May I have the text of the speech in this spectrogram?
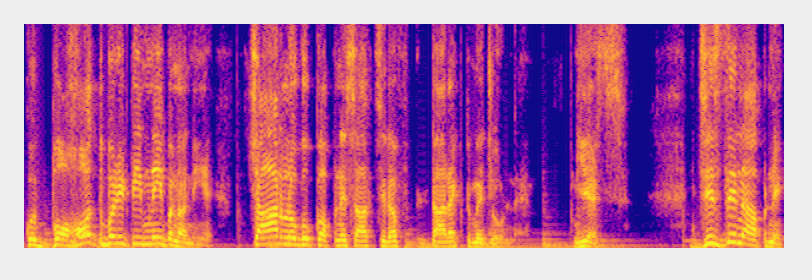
कोई बहुत बड़ी टीम नहीं बनानी है। चार लोगों को अपने साथ सिर्फ़ डायरेक्ट में जोड़ना है। यस। जिस दिन आपने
